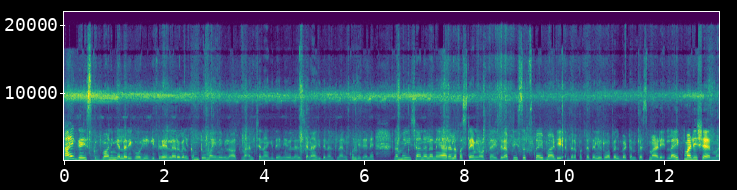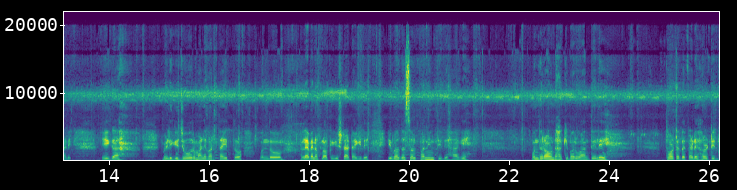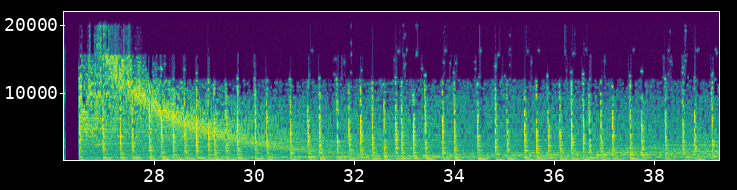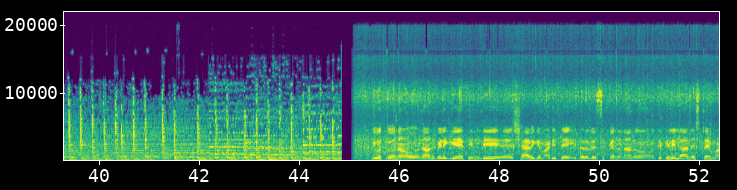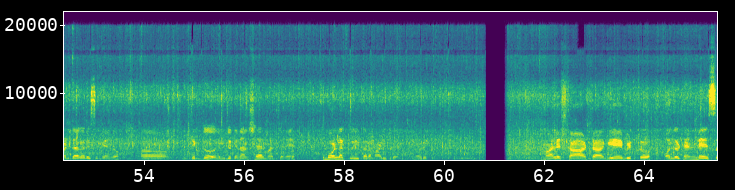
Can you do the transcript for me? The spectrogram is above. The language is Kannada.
ಹಾಯ್ ಗೈಸ್ ಗುಡ್ ಮಾರ್ನಿಂಗ್ ಎಲ್ಲರಿಗೂ. ಹೇಗಿದ್ದರೆ ಎಲ್ಲರೂ? Welcome to my new vlog ನಾನು ಚೆನ್ನಾಗಿದ್ದೇನೆ, ನೀವೆಲ್ಲರೂ ಚೆನ್ನಾಗಿದ್ದೇನೆ ಅಂತ ಅಂದ್ಕೊಂಡಿದ್ದೇನೆ ನಮ್ಮ ಈ ಚಾನಲನ್ನು ಯಾರೆಲ್ಲ ಫಸ್ಟ್ ಟೈಮ್ ನೋಡ್ತಾ ಇದ್ದೀರಾ ಪ್ಲೀಸ್ ಸಬ್ಸ್ಕ್ರೈಬ್ ಮಾಡಿ, ಅದರ ಪಕ್ಕದಲ್ಲಿರುವ ಬೆಲ್ ಬಟನ್ ಪ್ರೆಸ್ ಮಾಡಿ ಲೈಕ್ ಮಾಡಿ ಶೇರ್ ಮಾಡಿ. ಈಗ ಬೆಳಿಗ್ಗೆ ಜೋರು ಮಳೆ ಬರ್ತಾ ಇತ್ತು. ಒಂದು ಲೆವೆನ್ ಓ ಕ್ಲಾಕಿಗೆ ಸ್ಟಾರ್ಟ್ ಆಗಿದೆ. ಇವಾಗ ಸ್ವಲ್ಪ ನಿಂತಿದೆ. ಹಾಗೆ ಒಂದು ರೌಂಡ್ ಹಾಕಿ ಬರುವ ಅಂತೇಳಿ ತೋಟದ ಕಡೆ ಹೊರಟಿದ್ದೆ. ಇವತ್ತು ನಾವು, ನಾನು ಬೆಳಿಗ್ಗೆ ತಿಂಡಿ ಶಾವಿಗೆ ಮಾಡಿದ್ದೆ. ಇದರ ರೆಸಿಪಿಯನ್ನು ನಾನು ತೆಗಿಲಿಲ್ಲ. ನೆಕ್ಸ್ಟ್ ಟೈಮ್ ಮಾಡಿದಾಗ ರೆಸಿಪಿಯನ್ನು ತೆಗೆದು ನಿಮ್ಮ ಜೊತೆ ನಾನು ಶೇರ್ ಮಾಡ್ತೇನೆ. ತುಂಬ ಒಳ್ಳೆಯದು ಈ ಥರ ಮಾಡಿದರೆ. ನೋಡಿ. ಮಳೆ ಸ್ಟಾರ್ಟ್ ಆಗಿಯೇ ಬಿಟ್ಟು ಒಂದು ಟೆನ್ ಡೇಸ್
